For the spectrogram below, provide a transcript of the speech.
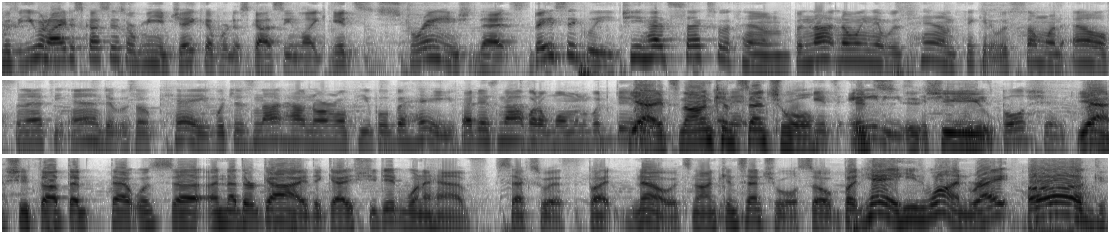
was it you and I discussed this, or me and Jacob were discussing? Like, it's strange that basically she had sex with him, but not knowing it was him, thinking it was someone else, and at the end it was okay, which is not how normal people behave. That is not what a woman would do. Yeah, it's non-consensual. it's It's- 80s. it- It's, she- 80s bullshit. Yeah, she thought that that was uh, another guy, the guy she did want to have sex with, but no, it's non-consensual. So, but hey, he won, right? Ugh.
